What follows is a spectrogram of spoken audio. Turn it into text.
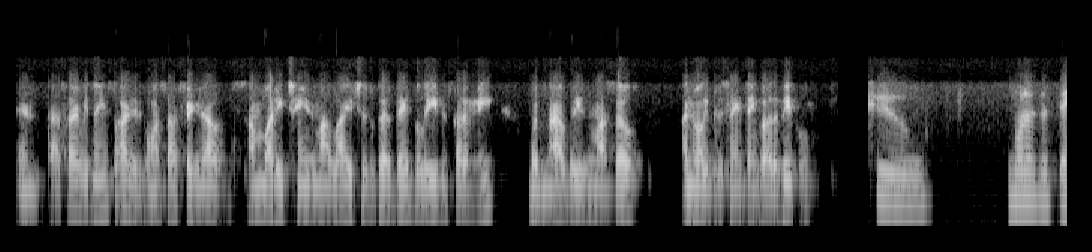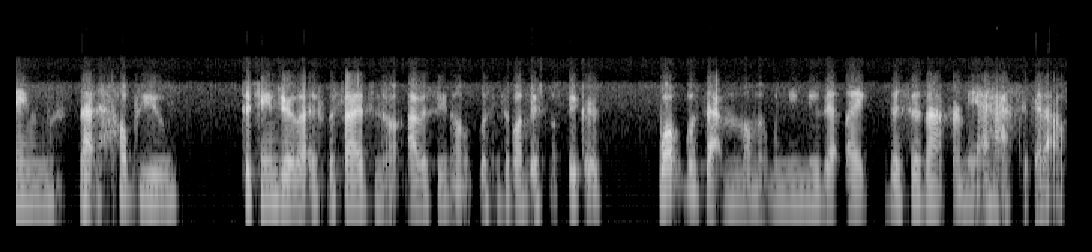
And that's how everything started. Once I figured out somebody changed my life just because they believed inside of me, but not believed in myself, I knew I could do the same thing for other people. To one of the things that help you to change your life, besides, you know, obviously, you know, listen to motivational speakers, what was that moment when you knew that like this is not for me, I have to get out?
